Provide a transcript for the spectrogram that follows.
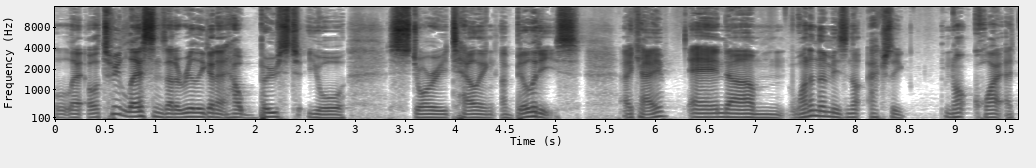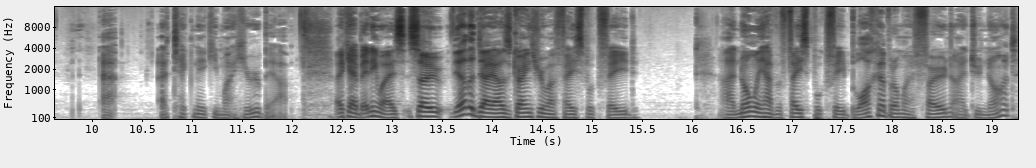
le- or two lessons that are really going to help boost your storytelling abilities. Okay, and um, one of them is not actually not quite a, a, a technique you might hear about. Okay, but anyways, so the other day I was going through my Facebook feed I normally have a Facebook feed blocker, but on my phone I do not.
